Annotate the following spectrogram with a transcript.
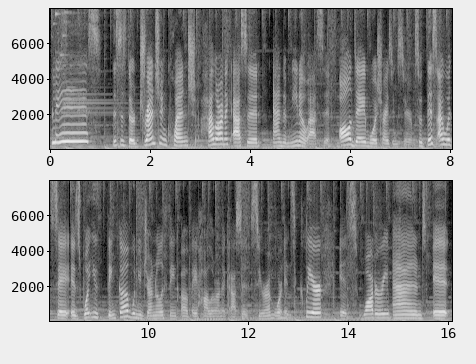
Bliss. This is their Drench and Quench hyaluronic acid and amino acid all day moisturizing serum. So, this I would say is what you think of when you generally think of a hyaluronic acid serum, where it's mm-hmm. clear, it's watery, and it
